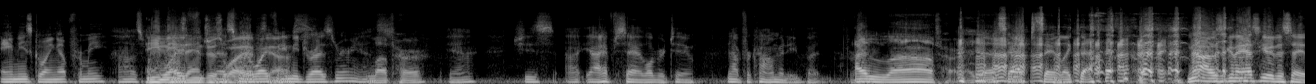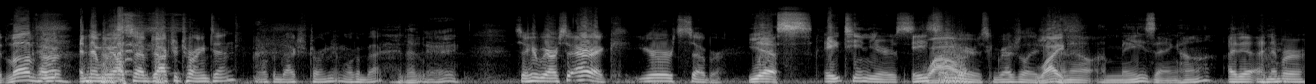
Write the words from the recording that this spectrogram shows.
Amy's going up for me. Oh, that's my Amy's wife. Andrew's that's my wife, wife, yes. Amy Dresner. Yes. Love her. Yeah, she's. Uh, yeah, I have to say I love her too. Not for comedy, but for I love her. I just have to say it like that. no, I was going to ask you to say it. Love her. And then we also have Dr. Torrington. Welcome, Dr. Torrington. Welcome back. Hey. So here we are. So Eric, you're sober. yes, 18 years. 18 Wow. years. Congratulations. Life. I know, amazing, huh? I did. I never.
